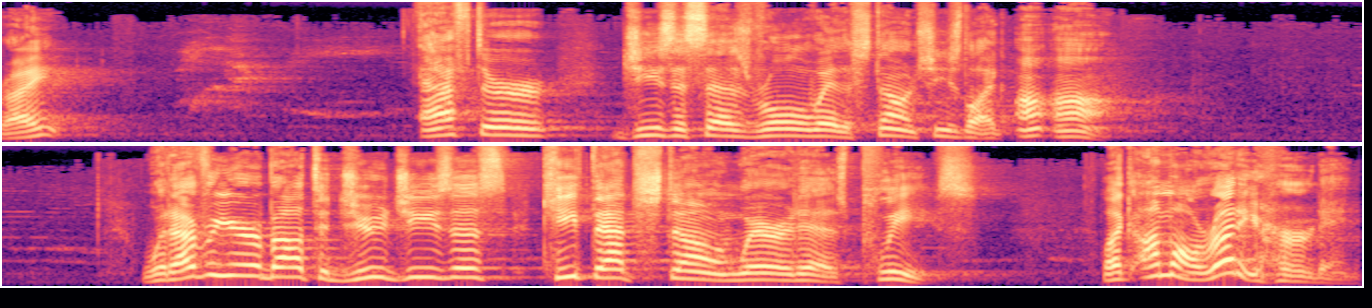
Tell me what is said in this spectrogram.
right? After Jesus says, roll away the stone, she's like, uh uh-uh. uh Whatever you're about to do, Jesus, keep that stone where it is, please. Like, I'm already hurting.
